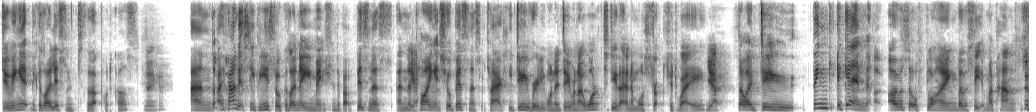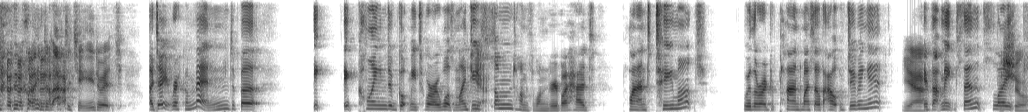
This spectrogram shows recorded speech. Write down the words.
doing it because I listened to that podcast There you go. And I found it super useful because I know you mentioned about business and Yeah. applying it to your business, which I actually do really want to do. And I want to do that in a more structured way. Yeah. So I do think again, I was sort of flying by the seat of my pants kind of attitude, which I don't recommend, but it it kind of got me to where I was. And I do Yeah. sometimes wonder if I had planned too much, whether I'd planned myself out of doing it, Yeah. if that makes sense. Like sure.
